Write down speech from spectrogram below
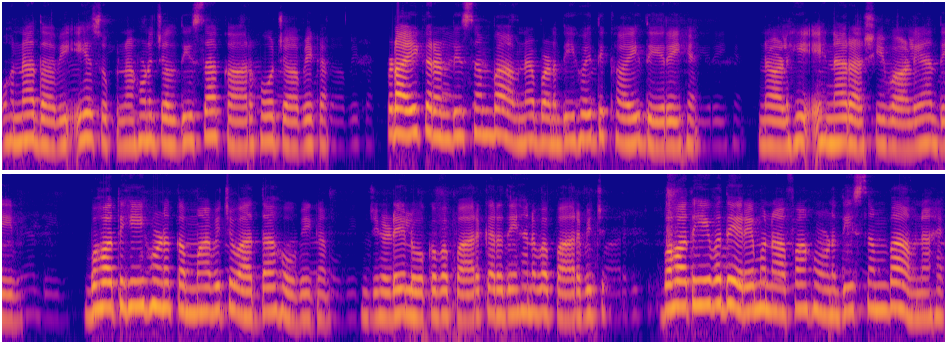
ਉਹਨਾਂ ਦਾ ਵੀ ਇਹ ਸੁਪਨਾ ਹੁਣ ਜਲਦੀ ਸਾਕਾਰ ਹੋ ਜਾਵੇਗਾ। ਪੜ੍ਹਾਈ ਕਰਨ ਦੀ ਸੰਭਾਵਨਾ ਬਣਦੀ ਹੋਈ ਦਿਖਾਈ ਦੇ ਰਹੀ ਹੈ। ਨਾਲ ਹੀ ਇਹਨਾਂ ਰਾਸ਼ੀ ਵਾਲਿਆਂ ਦੇ ਬਹੁਤ ਹੀ ਹੁਣ ਕੰਮਾਂ ਵਿੱਚ ਵਾਧਾ ਹੋਵੇਗਾ। ਜਿਹੜੇ ਲੋਕ ਵਪਾਰ ਕਰਦੇ ਹਨ, ਵਪਾਰ ਵਿੱਚ ਬਹੁਤ ਹੀ ਵਧੇਰੇ ਮੁਨਾਫਾ ਹੋਣ ਦੀ ਸੰਭਾਵਨਾ ਹੈ।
